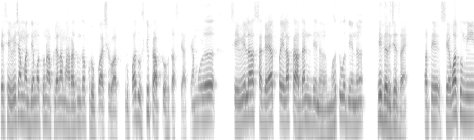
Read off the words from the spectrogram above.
हे सेवेच्या माध्यमातून आपल्याला महाराजांचा कृपा आशीर्वाद कृपादृष्टी प्राप्त होत असत्या त्यामुळं सेवेला सगळ्यात पहिला प्राधान्य देणं महत्त्व देणं हे गरजेचं आहे. तर ते सेवा तुम्ही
